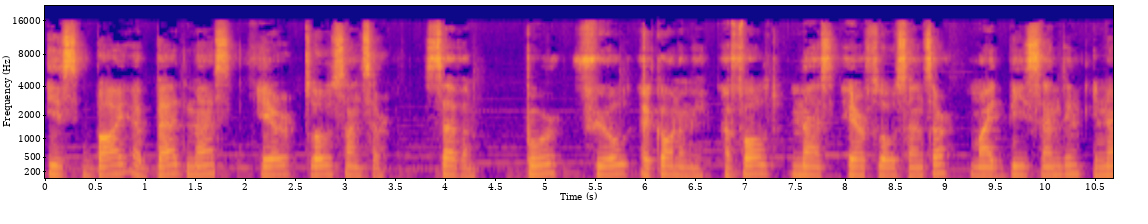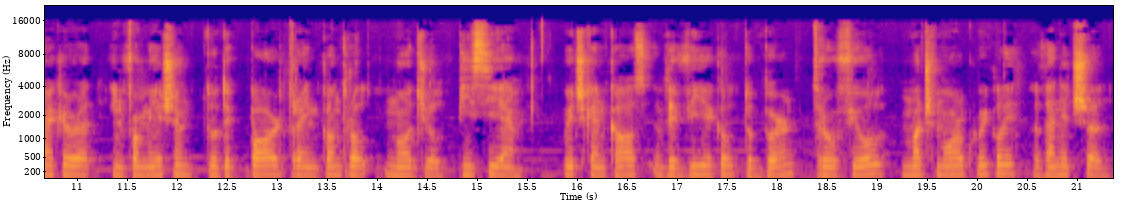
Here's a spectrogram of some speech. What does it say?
is by a bad mass air flow sensor. 7. Poor fuel economy. A fault mass airflow sensor might be sending inaccurate information to the powertrain control module PCM which can cause the vehicle to burn through fuel much more quickly than it should.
